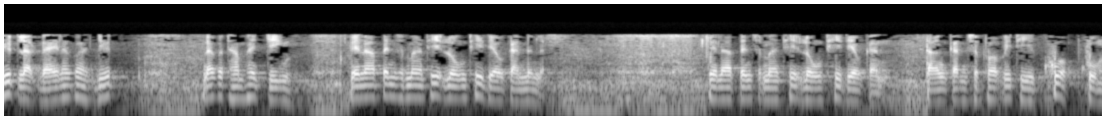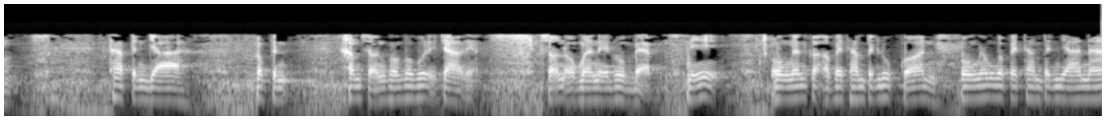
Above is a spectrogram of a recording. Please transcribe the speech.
ยึดหลักใดแล้วก็ยึด แล้วก็ทำให้จริง เวลาเป็นสมาธิลงที่เดียวกันนั่นแหละ เวลาเป็นสมาธิลงที่เดียวกัน ต่างกันเฉพาะวิธีควบคุม ถ้าเป็นยาก็เป็นคำสอนของพระพุทธเจ้าเนี่ย อนออกมาในรูปแบบนี้ องค์นั้นก็เอาไปทำเป็นลูกกรองค์นั้นก็ไปทำเป็นยาน้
